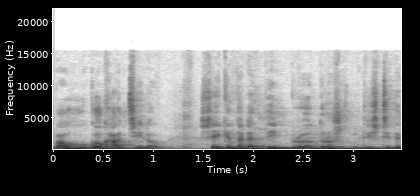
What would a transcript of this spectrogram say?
বা হুকো খাচ্ছিল, সে কিন্তু একটা দ্রষ- দৃষ্টিতে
